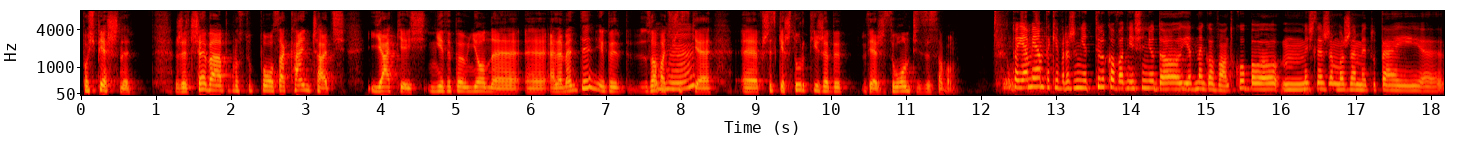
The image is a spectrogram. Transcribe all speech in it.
pośpieszny. Że trzeba po prostu pozakańczać jakieś niewypełnione e, elementy, jakby złapać mhm. wszystkie, e, wszystkie sznurki, żeby, wiesz, złączyć ze sobą. To ja miałam takie wrażenie tylko w odniesieniu do jednego wątku, bo mm, myślę, że możemy tutaj e,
